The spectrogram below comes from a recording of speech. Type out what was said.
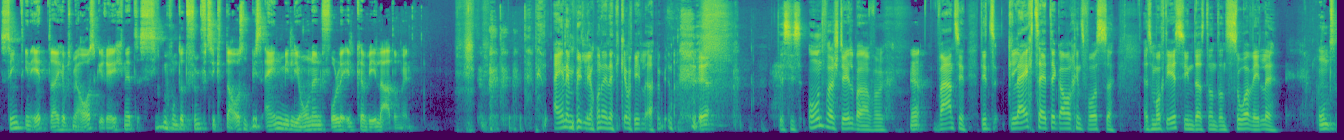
Sind in etwa, ich habe es mir ausgerechnet, 750.000 bis 1 Millionen volle LKW-Ladungen. Eine Million LKW-Ladungen. Ja. Das ist unvorstellbar einfach. Ja. Wahnsinn. Die gleichzeitig auch ins Wasser. Es macht eh Sinn, dass dann, dann so eine Welle. Und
